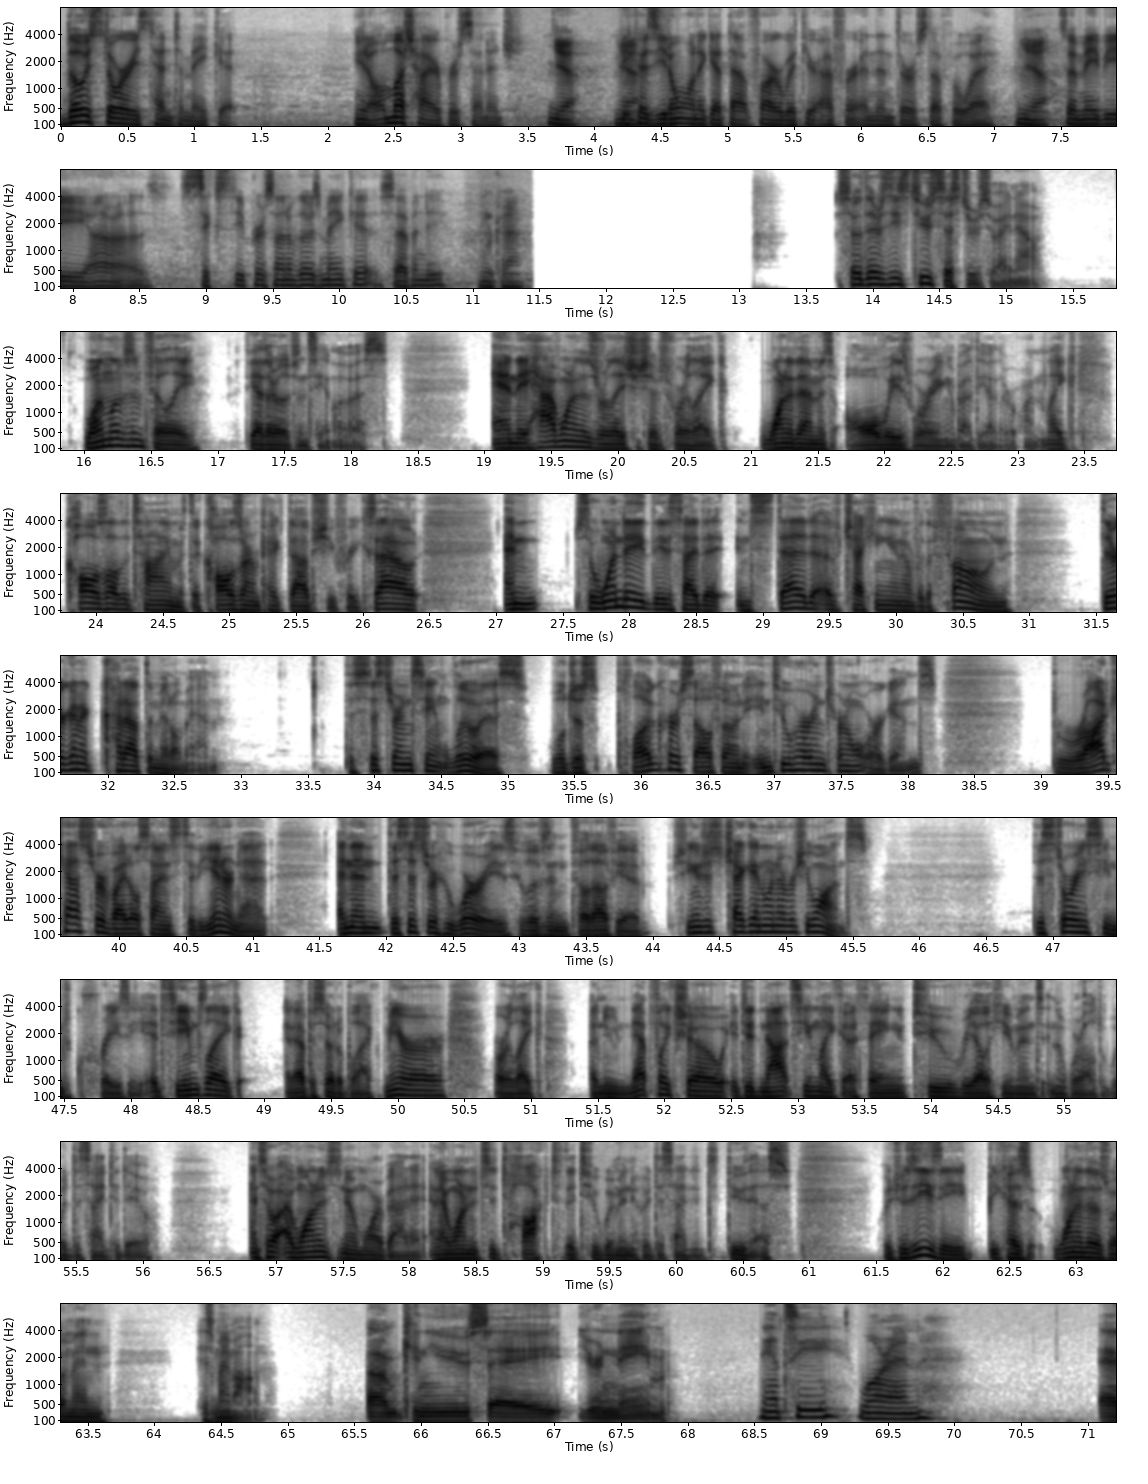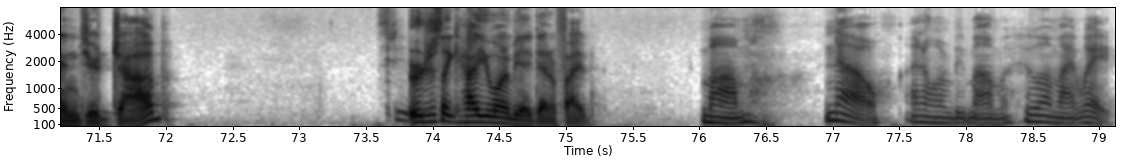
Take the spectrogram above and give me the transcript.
those stories tend to make it you know a much higher percentage Yeah. yeah, because you don't want to get that far with your effort and then throw stuff away yeah. so maybe i don't know 60% of those make it 70 Okay. So there's these two sisters who I know. One lives in Philly, the other lives in St. Louis. And they have one of those relationships where like one of them is always worrying about the other one. Like calls all the time. If the calls aren't picked up, she freaks out. And so one day they decide that instead of checking in over the phone, they're going to cut out the middleman. The sister in St. Louis will just plug her cell phone into her internal organs, broadcast her vital signs to the internet, and then the sister who worries, who lives in Philadelphia, she can just check in whenever she wants. This story seemed crazy. It seemed like an episode of Black Mirror or like a new Netflix show. It did not seem like a thing two real humans in the world would decide to do. And so I wanted to know more about it. And I wanted to talk to the two women who had decided to do this, which was easy because one of those women is my mom. Um, can you say your name Nancy Warren. and your job? Or just like how you want to be identified? Mom. No, I don't want to be mama. Who am I? Wait.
